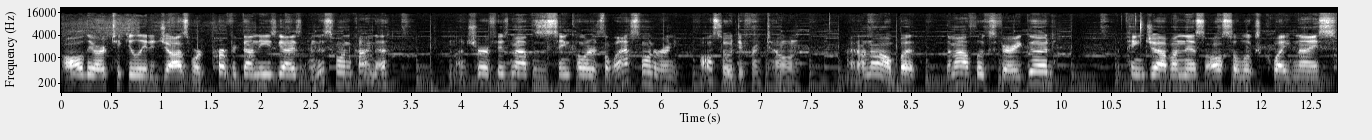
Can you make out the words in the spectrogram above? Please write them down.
all the articulated jaws work perfect on these guys. And this one kind of, I'm not sure if his mouth is the same color as the last one or also a different tone. I don't know, but the mouth looks very good. The paint job on this also looks quite nice.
